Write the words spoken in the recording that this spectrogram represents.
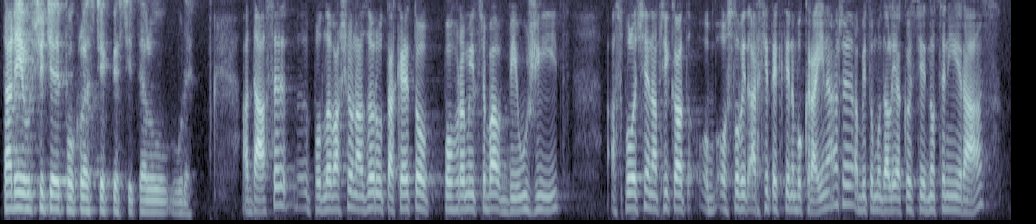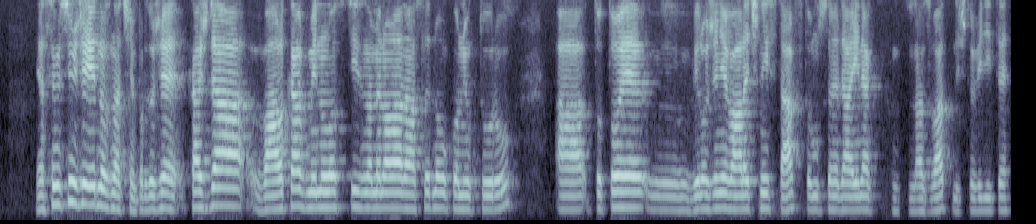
tady určitě pokles těch pěstitelů bude. A dá se podle vašeho názoru také to pohromí třeba využít a společně například oslovit architekty nebo krajináře, aby tomu dali jako sjednocený ráz? Já si myslím, že jednoznačně, protože každá válka v minulosti znamenala následnou konjunkturu a toto je eh, vyloženě válečný stav, tomu se nedá jinak nazvat, když to vidíte,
